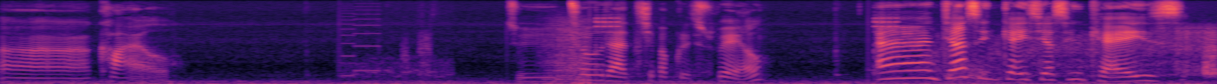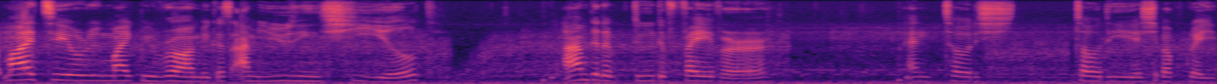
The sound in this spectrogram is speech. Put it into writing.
uh, Kyle to tow that ship upgrade as well. And just in case, just in case, my theory might be wrong because I'm using shield. I'm gonna do the favor and tow the, sh tow the ship upgrade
